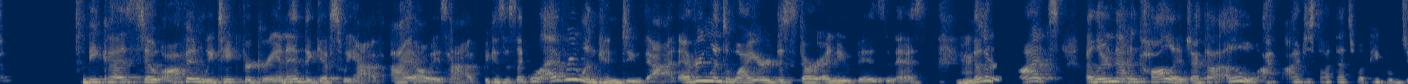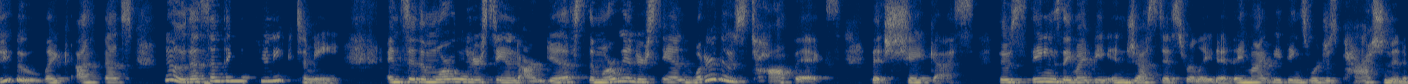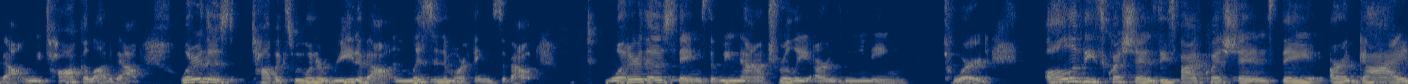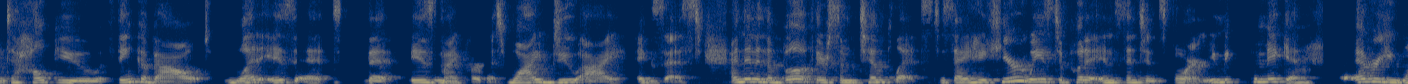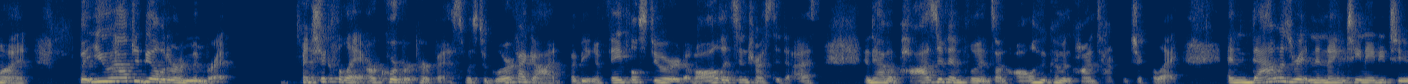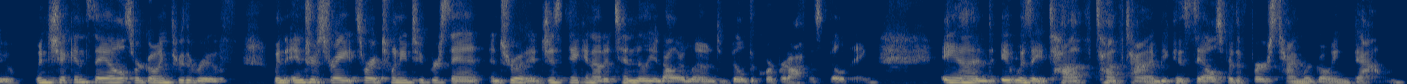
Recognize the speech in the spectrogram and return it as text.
because so often we take for granted the gifts we have. I always have because it's like, well, everyone can do that. Everyone's wired to start a new business. Mm-hmm. No, they're not. I learned that in college. I thought, oh, I, I just thought that's what people do. Like I, that's no, that's something that's unique to me. And so the more we understand our gifts, the more we understand what are those topics that shake us those things they might be injustice related they might be things we're just passionate about and we talk a lot about what are those topics we want to read about and listen to more things about what are those things that we naturally are leaning toward all of these questions these five questions they are a guide to help you think about what is it that is my purpose? Why do I exist? And then in the book, there's some templates to say, hey, here are ways to put it in sentence form. You can make it mm. whatever you want, but you have to be able to remember it. At Chick fil A, our corporate purpose was to glorify God by being a faithful steward of all that's entrusted to us and to have a positive influence on all who come in contact with Chick fil A. And that was written in 1982 when chicken sales were going through the roof, when interest rates were at 22%, and Truett had just taken out a $10 million loan to build the corporate office building. And it was a tough, tough time because sales for the first time were going down.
